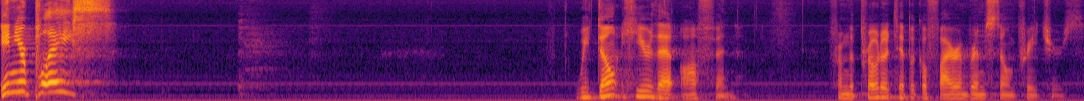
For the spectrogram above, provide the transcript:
In your place. We don't hear that often from the prototypical fire and brimstone preachers.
